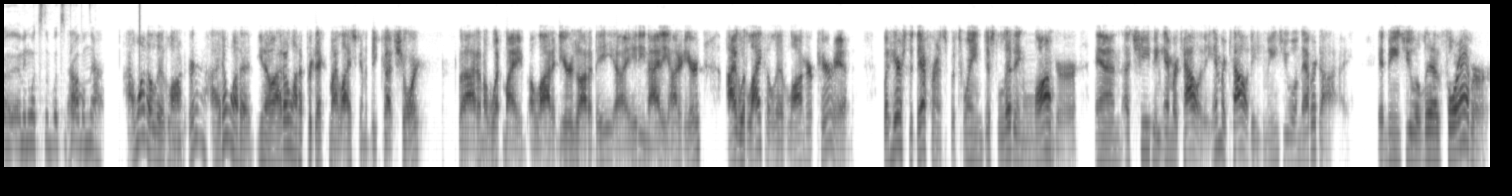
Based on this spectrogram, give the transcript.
Uh, I mean, what's the what's the problem there? I want to live longer. I don't want to, you know, I don't want to predict my life's going to be cut short. But I don't know what my allotted years ought to be, uh, 80, 90, 100 years. I would like to live longer, period. But here's the difference between just living longer and achieving immortality. Immortality means you will never die. It means you will live forever.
